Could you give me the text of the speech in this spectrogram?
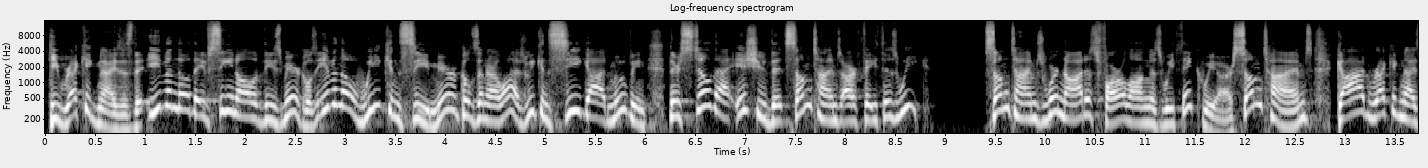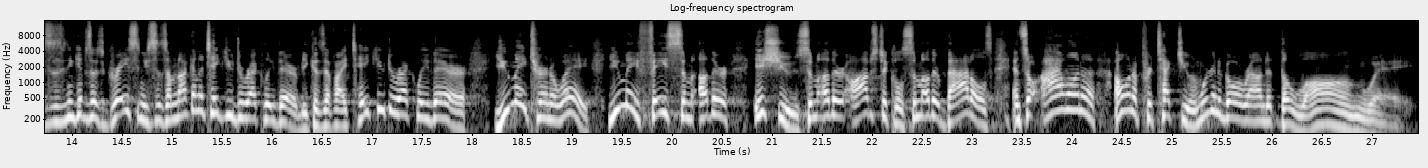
He recognizes that even though they've seen all of these miracles, even though we can see miracles in our lives, we can see God moving, there's still that issue that sometimes our faith is weak. Sometimes we're not as far along as we think we are. Sometimes God recognizes and He gives us grace and He says, I'm not going to take you directly there because if I take you directly there, you may turn away. You may face some other issues, some other obstacles, some other battles. And so I want to I want to protect you and we're going to go around it the long way.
